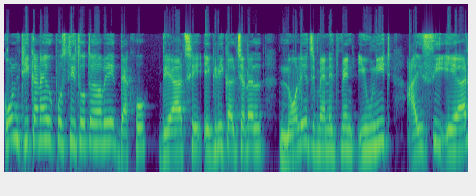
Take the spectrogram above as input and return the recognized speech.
কোন ঠিকানায় উপস্থিত হতে হবে? দেখো, দেয়া আছে agricultural knowledge management unit ICAR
